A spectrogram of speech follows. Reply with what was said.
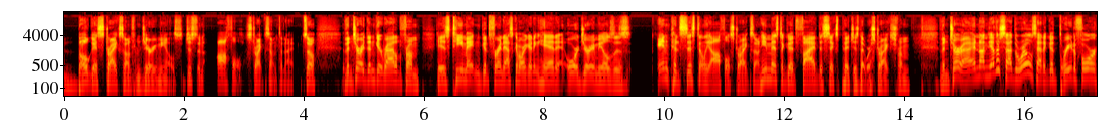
bogus strike zone from Jerry Meals. Just an awful strike zone tonight. So Ventura didn't get rattled from his teammate and good friend Escobar getting hit or Jerry Meals' inconsistently awful strike zone. He missed a good five to six pitches that were strikes from Ventura. And on the other side, the Royals had a good three to four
